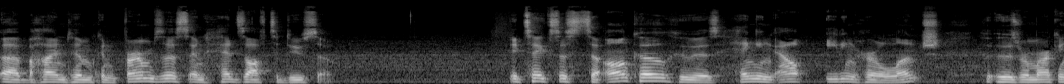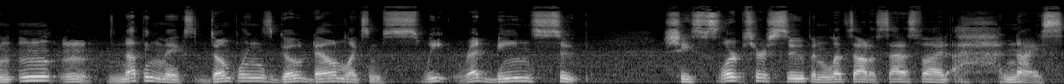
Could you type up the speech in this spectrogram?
uh, behind him confirms this and heads off to do so. It takes us to Anko, who is hanging out eating her lunch, who's remarking, mm nothing makes dumplings go down like some sweet red bean soup. She slurps her soup and lets out a satisfied, ah, nice,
